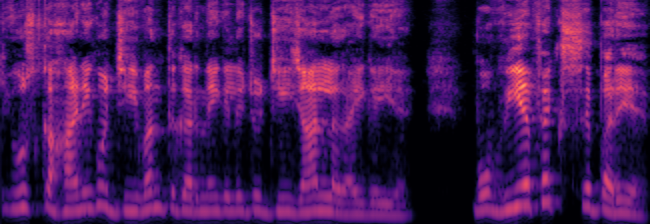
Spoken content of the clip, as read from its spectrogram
कि उस कहानी को जीवंत करने के लिए जो जी जान लगाई गई है, वो वीएफएक्स से परे है।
